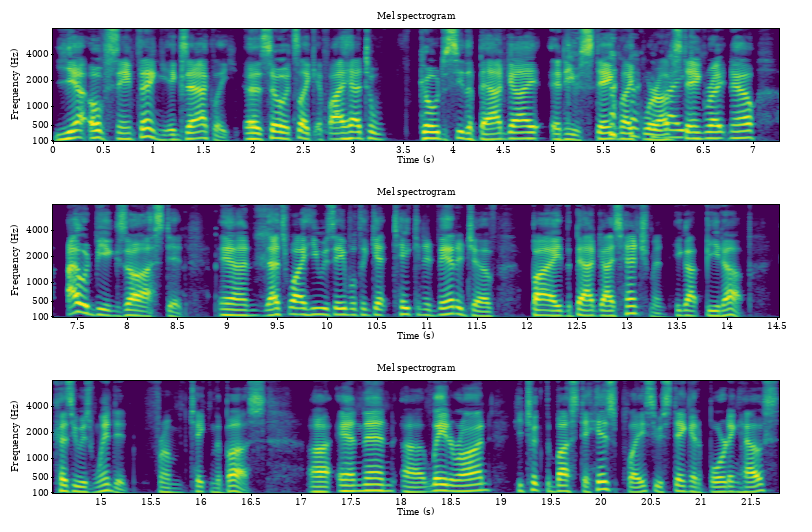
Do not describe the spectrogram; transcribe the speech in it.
Yeah. Oh, same thing. Exactly. Uh, so it's like if I had to go to see the bad guy and he was staying like where I'm staying right now, I would be exhausted. And that's why he was able to get taken advantage of by the bad guy's henchman. He got beat up because he was winded from taking the bus. Uh, and then uh, later on, he took the bus to his place. He was staying at a boarding house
